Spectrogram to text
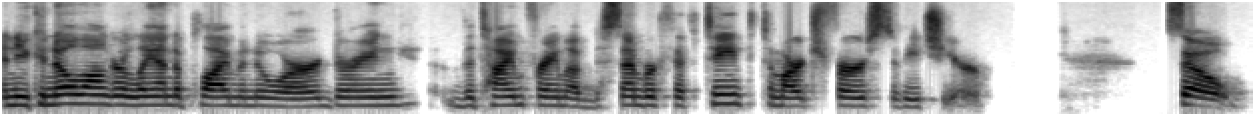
and you can no longer land apply manure during the time frame of December 15th to March 1st of each year. So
